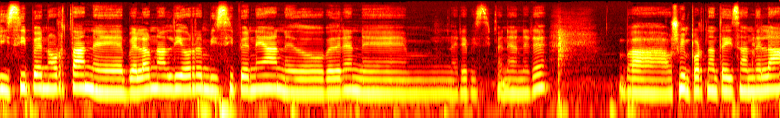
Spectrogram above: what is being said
bizipen hortan, e, belaunaldi horren bizipenean edo bederen e, nire bizipenean ere, ba, oso importante izan dela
